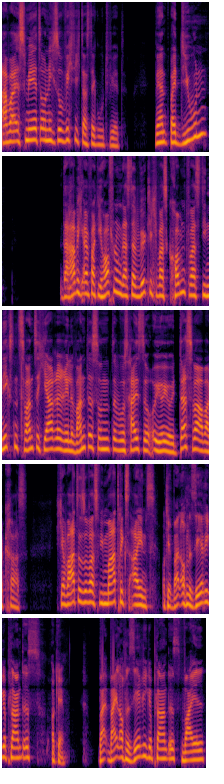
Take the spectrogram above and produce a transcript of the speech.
Aber ist mir jetzt auch nicht so wichtig, dass der gut wird. Während bei Dune, da habe ich einfach die Hoffnung, dass da wirklich was kommt, was die nächsten 20 Jahre relevant ist und äh, wo es heißt so, uiuiui, das war aber krass. Ich erwarte sowas wie Matrix 1. Okay, weil auch eine Serie geplant ist. Okay. Weil, weil auch eine Serie geplant ist, weil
